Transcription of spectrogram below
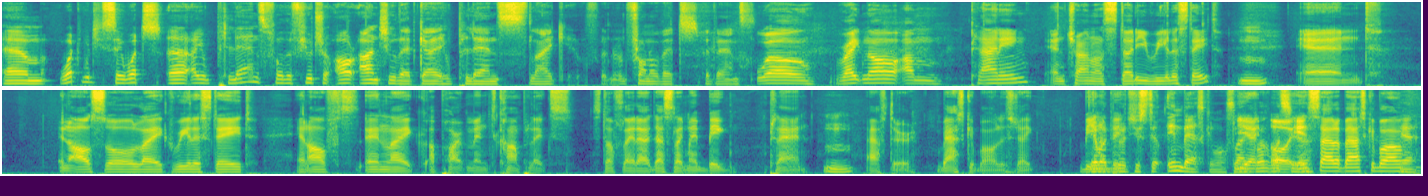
Um, what would you say? What uh, are your plans for the future, or aren't you that guy who plans like in front of that advance? Well, right now I'm planning and trying to study real estate Mm. and and also like real estate and off and like apartment complex stuff like that. That's like my big plan Mm. after basketball is like Yeah, being a but, big but you're still in basketball. It's like yeah. what, what's oh, your, inside of basketball, yeah.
